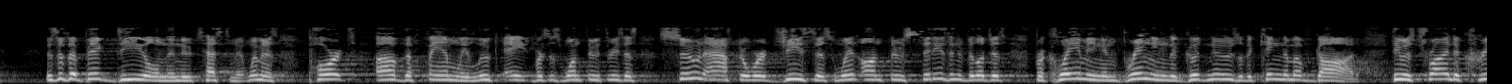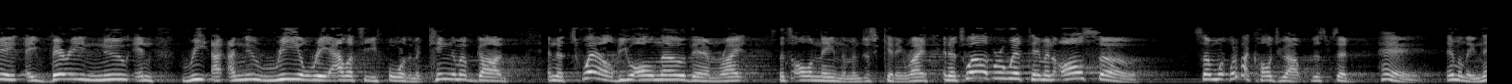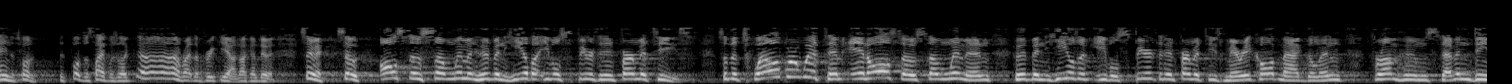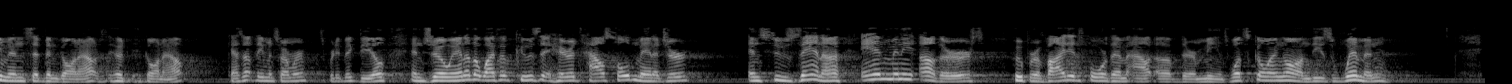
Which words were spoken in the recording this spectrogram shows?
This is a big deal in the New Testament. Women is part of the family. Luke 8 verses 1 through 3 says, Soon afterward Jesus went on through cities and villages proclaiming and bringing the good news of the kingdom of God. He was trying to create a very new and re, a new real reality for them, a kingdom of God. And the twelve, you all know them, right? Let's all name them. I'm just kidding, right? And the twelve were with him and also some, what if I called you out, just said, hey, Emily, name the 12, the 12 disciples. You're like, ah, right, that freak you out. I'm not going to do it. So anyway, so also some women who had been healed by evil spirits and infirmities. So the 12 were with him and also some women who had been healed of evil spirits and infirmities. Mary called Magdalene, from whom seven demons had been gone out, had gone out. Cast out demons from her. It's a pretty big deal. And Joanna, the wife of Chuza, Herod's household manager, and Susanna, and many others who provided for them out of their means. What's going on? These women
